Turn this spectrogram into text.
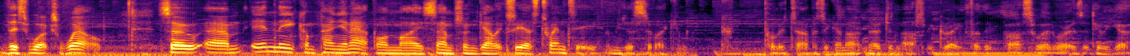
this works well so um, in the companion app on my Samsung Galaxy S20, let me just see if I can pull it up. Is it going to? No, it didn't ask me great for the password. Where is it? Here we go.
